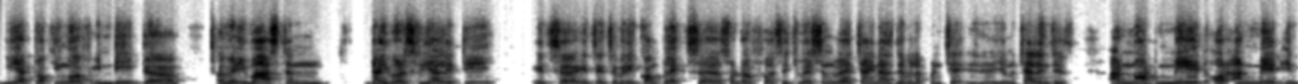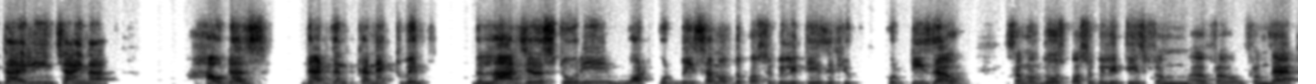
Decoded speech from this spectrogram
we are talking of indeed a very vast and diverse reality. It's a, it's, it's a very complex sort of situation where China's development you know, challenges are not made or unmade entirely in China. How does that then connect with the larger story, what could be some of the possibilities if you could tease out some of those possibilities from uh, from from that.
